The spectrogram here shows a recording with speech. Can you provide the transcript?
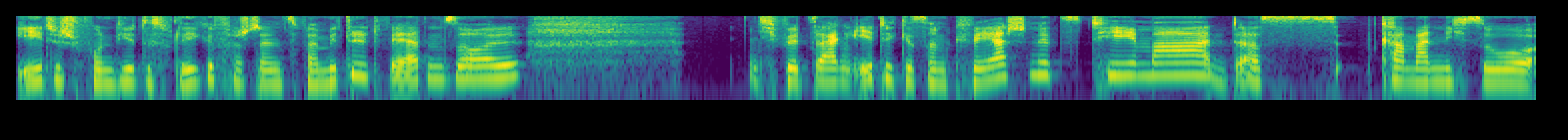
ethisch fundiertes Pflegeverständnis vermittelt werden soll. Ich würde sagen, Ethik ist so ein Querschnittsthema. Das kann man nicht so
